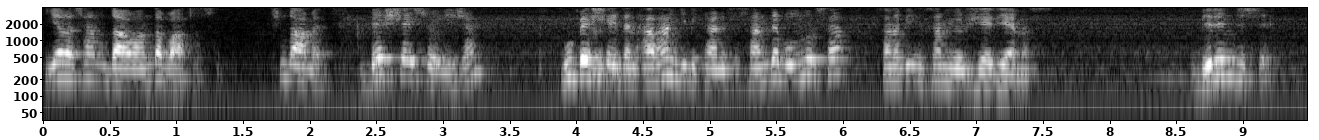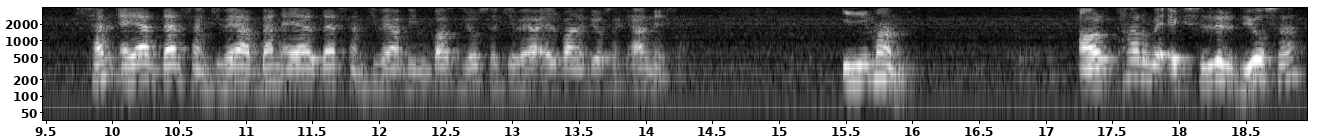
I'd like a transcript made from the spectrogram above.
ya da sen davanda batılsın. Şimdi Ahmet beş şey söyleyeceğim. Bu beş şeyden herhangi bir tanesi sende bulunursa sana bir insan mürciye diyemez. Birincisi sen eğer dersen ki veya ben eğer dersem ki veya Binbaz diyorsa ki veya Elbani diyorsa ki her neyse iman artar ve eksilir diyorsa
